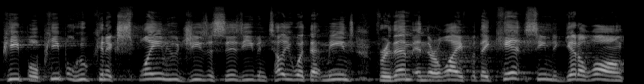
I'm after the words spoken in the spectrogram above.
people, people who can explain who Jesus is, even tell you what that means for them in their life, but they can't seem to get along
